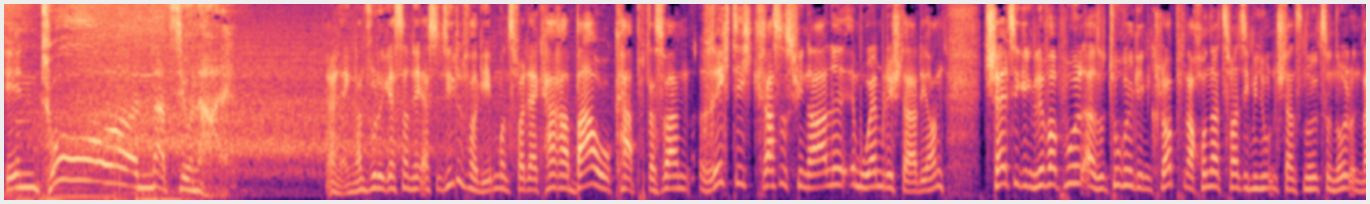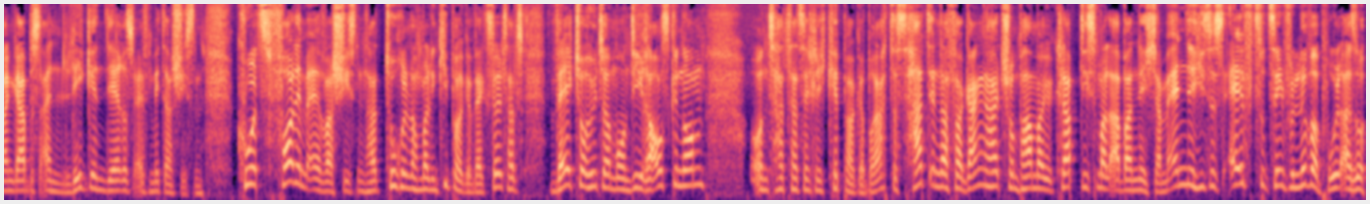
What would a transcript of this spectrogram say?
In Tor National. In England wurde gestern der erste Titel vergeben und zwar der Carabao Cup. Das war ein richtig krasses Finale im Wembley Stadion. Chelsea gegen Liverpool, also Tuchel gegen Klopp. Nach 120 Minuten stand es 0 zu 0 und dann gab es ein legendäres Elfmeterschießen. Kurz vor dem Elferschießen hat Tuchel nochmal den Keeper gewechselt, hat Welttorhüter Mondi rausgenommen und hat tatsächlich Kipper gebracht. Das hat in der Vergangenheit schon ein paar Mal geklappt, diesmal aber nicht. Am Ende hieß es 11 zu 10 für Liverpool. Also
